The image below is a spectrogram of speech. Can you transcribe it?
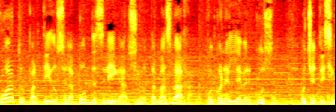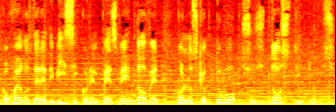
cuatro partidos en la Bundesliga, su nota más baja fue con el Leverkusen, 85 juegos de Eredivisie con el PSV Eindhoven, con los que obtuvo sus dos títulos.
